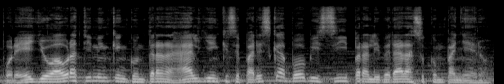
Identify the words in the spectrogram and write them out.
Por ello, ahora tienen que encontrar a alguien que se parezca a Bobby C para liberar a su compañero.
